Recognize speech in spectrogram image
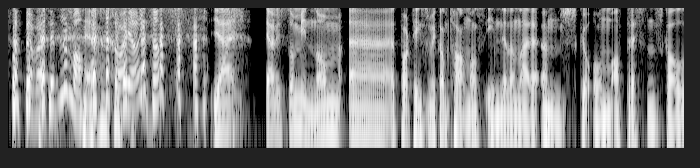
Det var diplomatisk svar, ja, ikke sant? Jeg jeg har lyst til å minne om eh, et par ting som vi kan ta med oss inn i den der ønsket om at pressen skal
